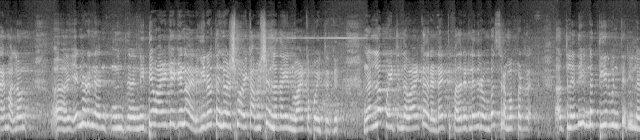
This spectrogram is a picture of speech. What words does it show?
ஐ எம் அலோன் என்னோட நித்திய வாழ்க்கைக்கு நான் இருபத்தஞ்சி வருஷமாகவே கமிஷனில் தான் என் வாழ்க்கை போயிட்டுருக்கு. நல்லா போயிட்டு இருந்த வாழ்க்கை ரெண்டாயிரத்தி பதினெட்டுலேருந்து ரொம்ப சிரமப்படுறேன். அதுலேருந்து என்ன தீர்வுன்னு தெரியல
